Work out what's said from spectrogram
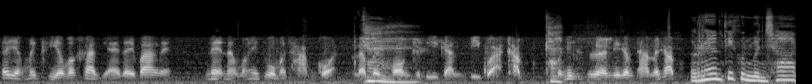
ถ้ายังไม่เคลียร์ว่าค่าเสียหายใดบ้างเนี่ย แนะนำว่าให้โทรมาถามก่อน แล้วไปค่ะฟ้องคดีกันดีกว่าครับค่ะวันนี้คุณสนันมีคำถามไหมครับ เริ่มที่คุณบุญชอบ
